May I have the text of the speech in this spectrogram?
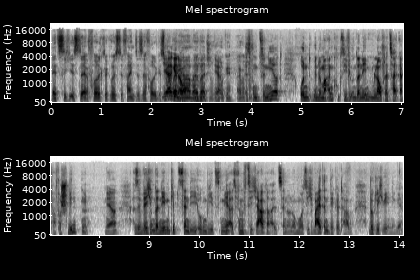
letztlich ist der Erfolg der größte Feind des Erfolges. Ja, Weil- genau. Ja, weil, Mhm. weil schon, Ja. okay, Es funktioniert und wenn du mal anguckst, wie viele Unternehmen im Laufe der Zeit einfach verschwinden. Ja? Also welche Unternehmen gibt es denn, die irgendwie jetzt mehr als 50 Jahre alt sind und irgendwo sich weiterentwickelt haben? Wirklich wenige.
